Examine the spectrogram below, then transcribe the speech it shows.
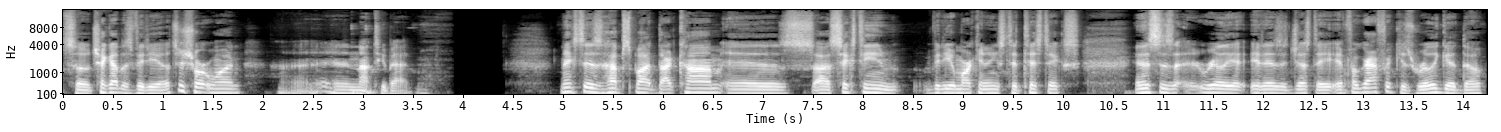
so check out this video. It's a short one uh, and not too bad. Next is HubSpot.com is uh, 16 video marketing statistics. And this is really it is just a infographic. Is really good though.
